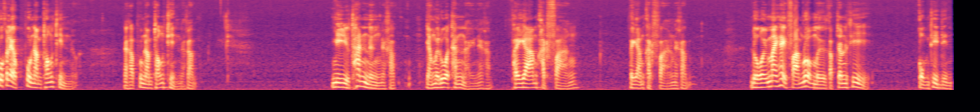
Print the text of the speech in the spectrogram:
ผู้เขาเรียกผู้นำท้องถิ่นนะครับ ผู้นำท้องถิ่นนะครับ มีอยู่ท่านหนึ่งนะครับ ยังไม่รู้ว่าท่านไหนนะครับ พยายามขัดฝาง พยายามขัดฝางนะครับ โดยไม่ให้ความร่วมมือกับเจ้าหน้าที่กรมที่ดิน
